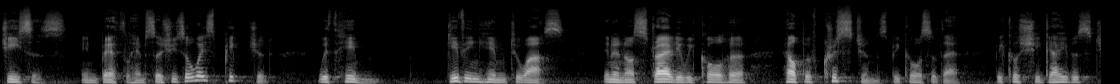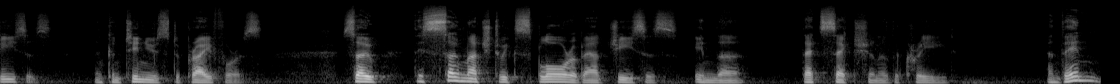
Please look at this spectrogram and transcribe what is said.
Jesus in Bethlehem. So she's always pictured with him, giving him to us. And in Australia, we call her Help of Christians because of that, because she gave us Jesus and continues to pray for us. So there's so much to explore about Jesus in the, that section of the Creed. And then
